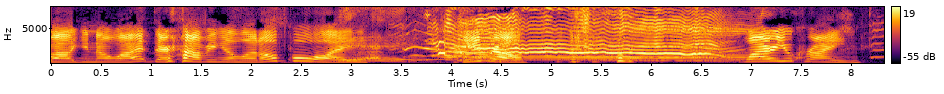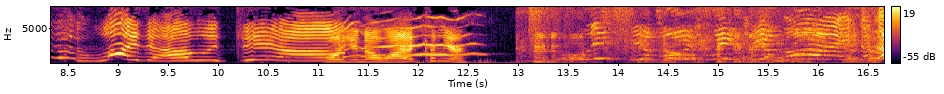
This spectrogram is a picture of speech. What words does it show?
Well, you know what? They're having a little boy. Gabriel, why are you crying? Well, you know what? Come here. Can't tell.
